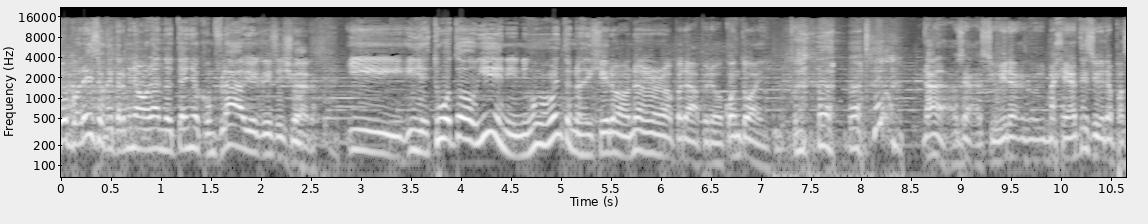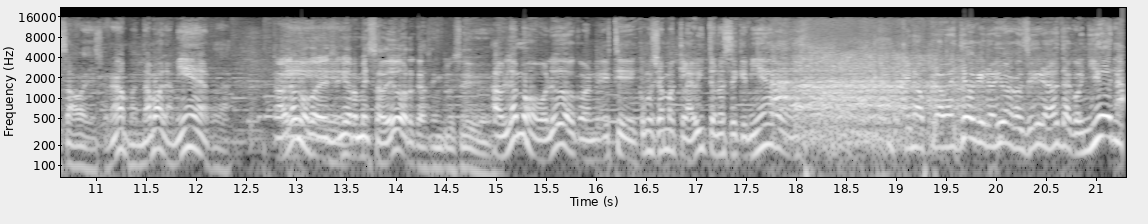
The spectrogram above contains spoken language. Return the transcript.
Fue por eso que terminamos hablando este año con Flavio y qué sé yo. Y, y estuvo todo bien y en ningún momento nos dijeron, no, no, no, pará, pero ¿cuánto hay? Nada, o sea, si hubiera, imagínate si hubiera pasado eso, ¿no? Mandamos a la mierda. Hablamos Eh, con el señor Mesa de Orcas, inclusive. Hablamos, boludo, con este, ¿cómo se llama? Clavito, no sé qué mierda. que nos prometió que nos iba a conseguir una nota con Iorio.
